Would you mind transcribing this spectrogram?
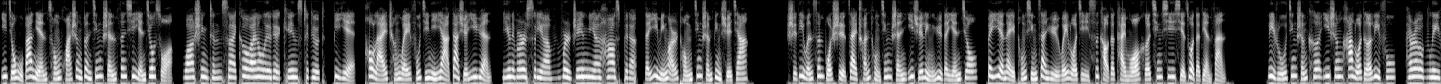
，1958年从华盛顿精神分析研究所。Washington Psychoanalytic Institute 毕业，后来成为弗吉尼亚大学医院 University of Virginia Hospital 的一名儿童精神病学家。史蒂文森博士在传统精神医学领域的研究，被业内同行赞誉为逻辑思考的楷模和清晰写作的典范。例如，精神科医生哈罗德·利夫 Harold Leaf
